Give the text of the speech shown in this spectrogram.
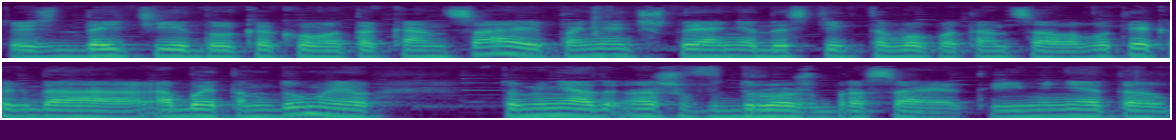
То есть дойти до какого-то конца и понять, что я не достиг того потенциала. Вот я когда об этом думаю, то меня аж в дрожь бросает. И меня это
